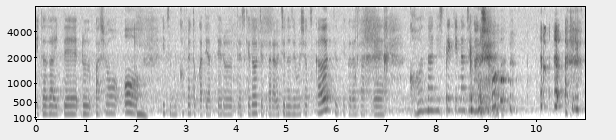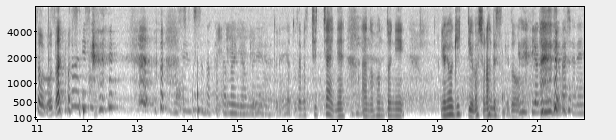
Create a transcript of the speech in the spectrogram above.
いただいてる場所を、うんいつもカフェとかでやってるんですけどって言ったらうちの事務所使うって言ってくださって こんなに素敵な事務所本ありがとうございま当す。にセンスの塊にあふれる。ありがとうございます。ちっちゃいね。あの本当に代々木っていう場所なんですけど。よくっていう場所で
